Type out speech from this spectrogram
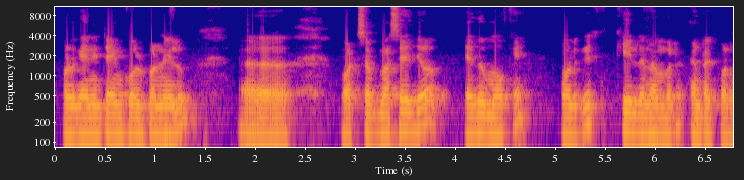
உங்களுக்கு எனி டைம் கால் பண்ணலும் வாட்ஸ்அப் மெசேஜோ எதுவும் ஓகே உங்களுக்கு கீழே நம்பரை கண்டக்ட் பண்ண.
